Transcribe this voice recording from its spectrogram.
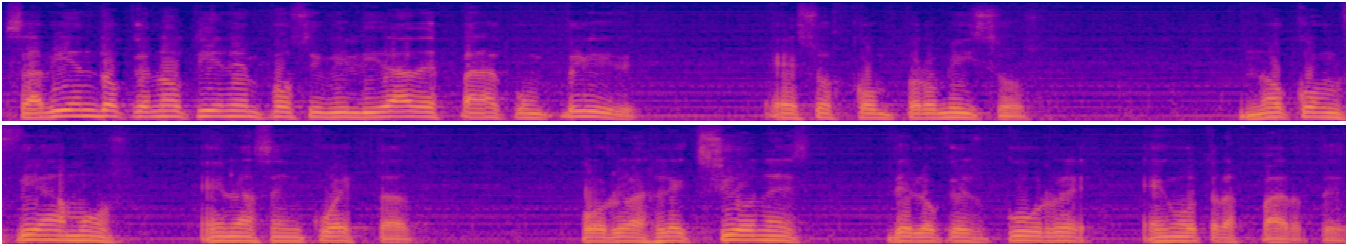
sabiendo que no tienen posibilidades para cumplir esos compromisos. No confiamos en las encuestas por las lecciones de lo que ocurre en otras partes.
